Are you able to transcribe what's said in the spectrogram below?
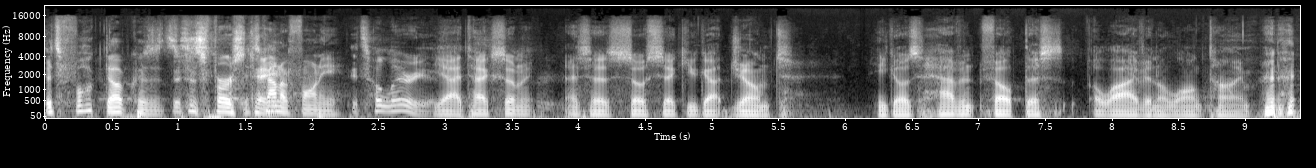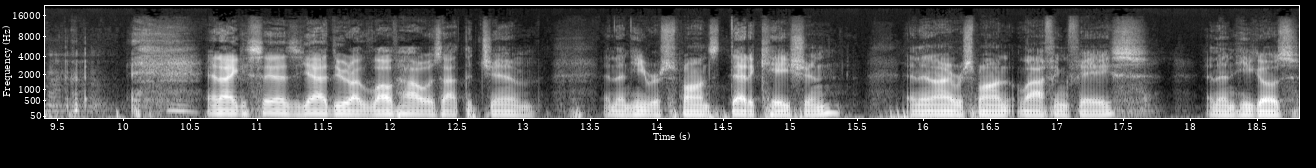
It's fucked up because it's this is first It's take. kind of funny. It's hilarious. Yeah, I text him. I says, "So sick, you got jumped." He goes, "Haven't felt this alive in a long time." and I says, "Yeah, dude, I love how I was at the gym." And then he responds, "Dedication." And then I respond, laughing face. And then he goes,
